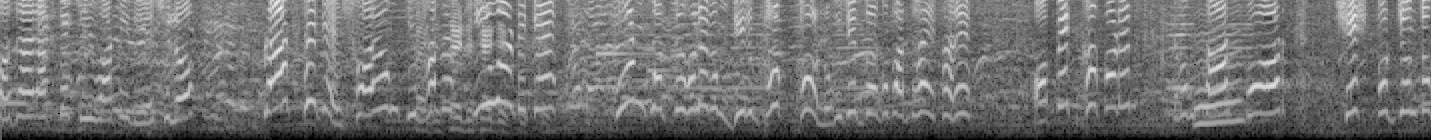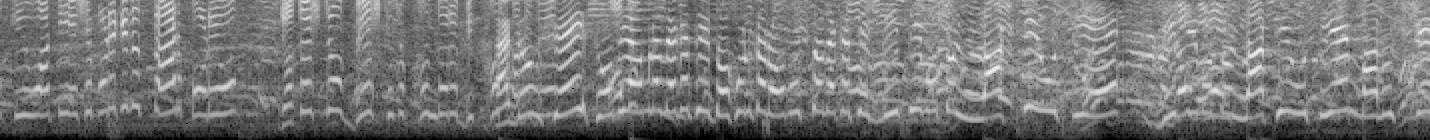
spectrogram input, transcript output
বজায় রাখতে কিউআরটি দিয়েছিল। প্রার্থীকে স্বয়ং কীভাবে কিউআরটিকে ফোন করতে হলো এবং দীর্ঘক্ষণ অভিজিৎ গঙ্গোপাধ্যায় এখানে অপেক্ষা করেন এবং তারপর শেষ পর্যন্ত কিউআরটি এসে পড়ে কিন্তু তারপরেও যথেষ্ট বেশ কিছুক্ষণ ধরে বিক্ষোভ একদম সেই ছবি আমরা দেখেছি তখনকার অবস্থা দেখেছি রীতিমতো লাঠি উঁচিয়ে রীতিমতো লাঠি উঁচিয়ে মানুষকে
